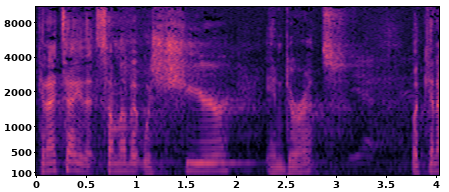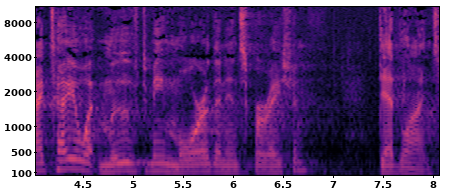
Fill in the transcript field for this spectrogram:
Can I tell you that some of it was sheer endurance? But can I tell you what moved me more than inspiration? Deadlines.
